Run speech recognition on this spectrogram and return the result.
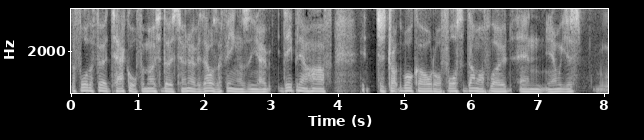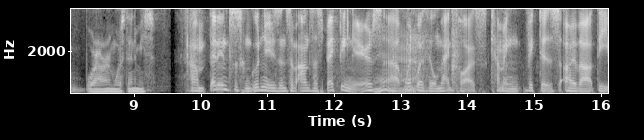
before the third tackle for most of those turnovers. That was the thing. It was you know deep in our half, just drop the ball cold or force a dumb offload, and you know we just were our own worst enemies. Um, then into some good news and some unsuspecting news. Uh, Wentworthville Magpies coming victors over the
